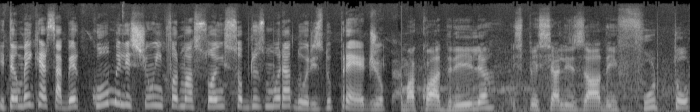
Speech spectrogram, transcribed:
e também quer saber como eles tinham informações sobre os moradores do prédio. Uma quadrilha especializada em furto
